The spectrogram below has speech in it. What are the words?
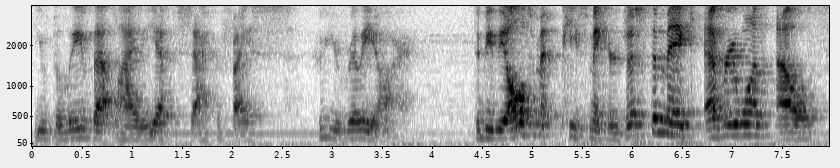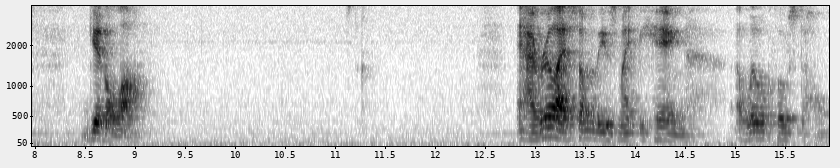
you've believed that lie that you have to sacrifice who you really are to be the ultimate peacemaker, just to make everyone else get along. And I realize some of these might be hitting a little close to home.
